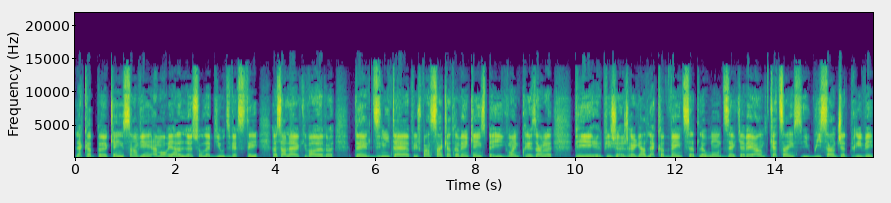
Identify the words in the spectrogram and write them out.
la, COP 15 s'en vient à Montréal euh, sur la biodiversité. ça a l'air qu'il va y avoir plein de dignitaires, puis je pense 195 pays qui vont être présents. Là. Puis, puis je, je, regarde la COP 27, là, où on disait qu'il y avait entre 400 et 800 jets privés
